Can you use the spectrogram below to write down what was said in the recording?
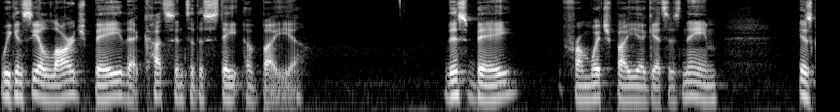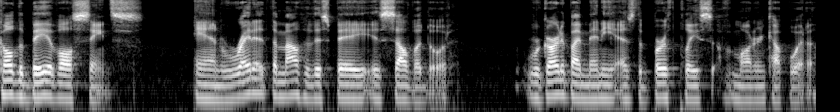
we can see a large bay that cuts into the state of Bahia. This bay, from which Bahia gets its name, is called the Bay of All Saints, and right at the mouth of this bay is Salvador, regarded by many as the birthplace of modern capoeira.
